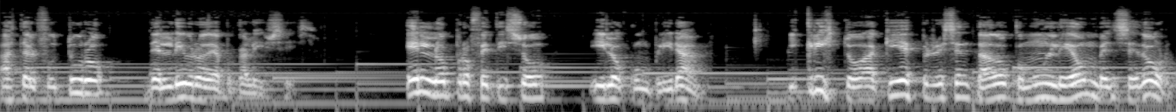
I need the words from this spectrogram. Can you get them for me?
hasta el futuro del libro de Apocalipsis. Él lo profetizó y lo cumplirá. Y Cristo aquí es presentado como un león vencedor,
